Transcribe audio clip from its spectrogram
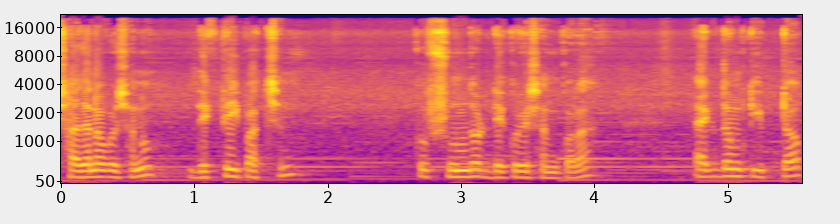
সাজানো গোছানো, দেখতেই পাচ্ছেন। খুব সুন্দর ডেকোরেশন করা, একদম টিপটপ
